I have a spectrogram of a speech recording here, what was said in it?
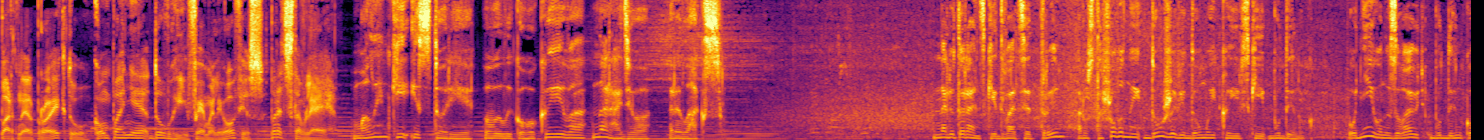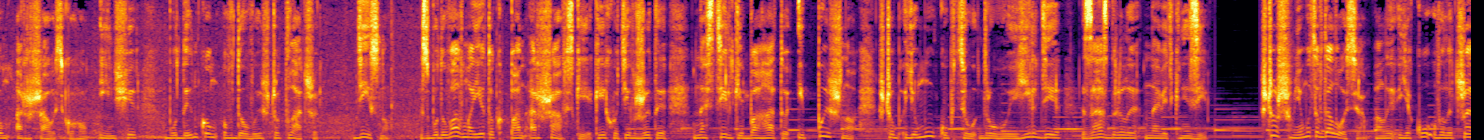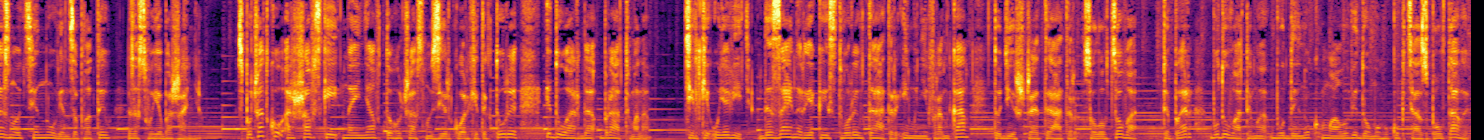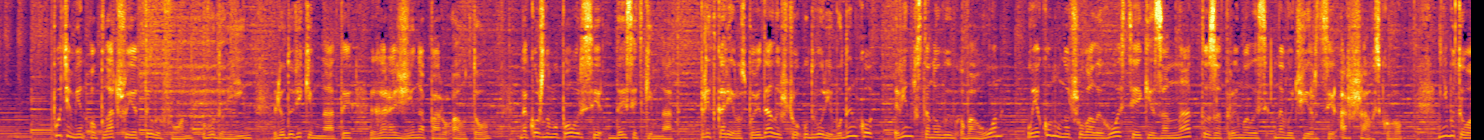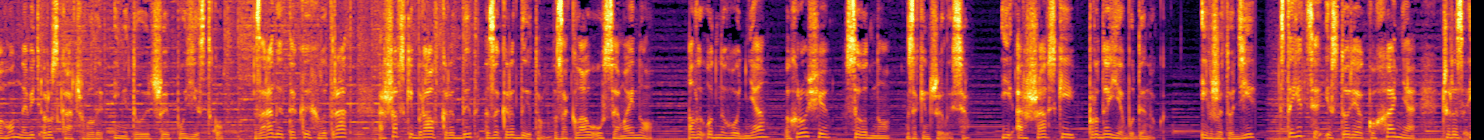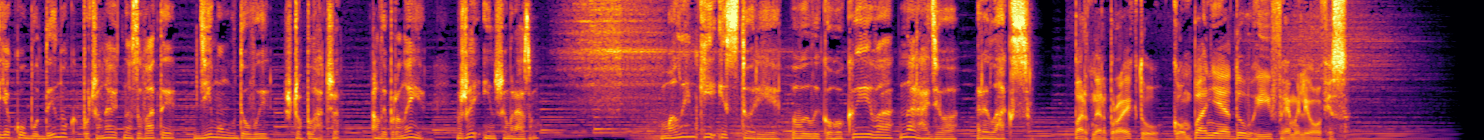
Партнер проекту компанія Довгий Family Office представляє Маленькі історії Великого Києва на радіо Релакс. На Лютеранській 23 розташований дуже відомий київський будинок. Одні його називають будинком Аршавського, інші будинком вдови, що плаче. Дійсно, збудував маєток пан Аршавський, який хотів жити настільки багато і пишно, щоб йому, купцю другої гільдії, заздрили навіть князі. Що ж, йому це вдалося, але яку величезну ціну він заплатив за своє бажання? Спочатку Аршавський найняв тогочасну зірку архітектури Едуарда Братмана. Тільки уявіть, дизайнер, який створив театр імені Франка, тоді ще театр Соловцова, тепер будуватиме будинок маловідомого купця з Полтави. Потім він оплачує телефон, водогін, льодові кімнати, гаражі на пару авто. На кожному поверсі 10 кімнат. Пліткарі розповідали, що у дворі будинку він встановив вагон, у якому ночували гості, які занадто затримались на вечірці Аршавського. Нібито вагон навіть розкачували, імітуючи поїздку. Заради таких витрат Аршавський брав кредит за кредитом, заклав усе майно. Але одного дня гроші все одно закінчилися. І Аршавський продає будинок. І вже тоді стається історія кохання, через яку будинок починають називати дімом вдови, що плаче. Але про неї вже іншим разом. Маленькі історії Великого Києва на радіо Релакс. партнер проекту компанія Довгий Family Office.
